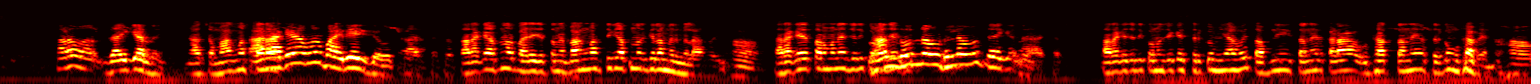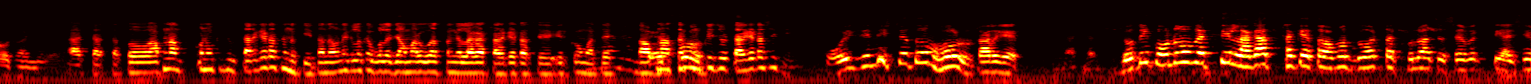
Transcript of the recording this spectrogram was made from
ছাড়া জায়গা নাই। আচ্ছা মাঘ মাস তার তার আগে আমার বাইরেই যাব আচ্ছা আচ্ছা তার আগে আপনার বাইরে যেতে না বাং মাস থেকে আপনার গ্রামের মেলা হয়। হ্যাঁ। তার আগে তার মানে যদি কোনো ধান না উঠলে আমার জায়গা নাই। আচ্ছা আচ্ছা তার আগে যদি কোনো জায়গায় সেরকম ইয়া হয় তো আপনি তানের কাড়া উঠার তানে সেরকম উঠাবেন। হ্যাঁ উঠাই আচ্ছা আচ্ছা তো আপনার কোনো কিছু টার্গেট আছে নাকি? তাহলে অনেক লোকে বলে যে আমার উয়ার সঙ্গে লাগার টার্গেট আছে এরকম আছে। তো আপনার। সেরকম কিছু টার্গেট আছে কি? ওই জিনিসটা তো ভুল টার্গেট যদি কোনো ব্যক্তি লাগাত থাকে তো আমার দুয়ারটা খোলা আছে সে ব্যক্তি আসে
